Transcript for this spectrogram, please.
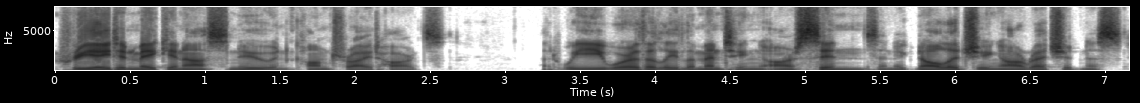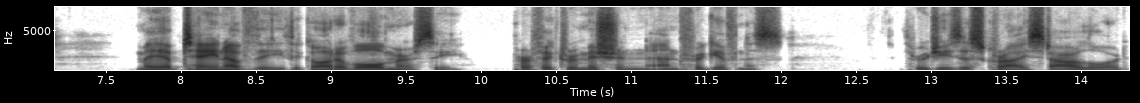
Create and make in us new and contrite hearts, that we, worthily lamenting our sins and acknowledging our wretchedness, may obtain of thee, the God of all mercy, perfect remission and forgiveness. Through Jesus Christ our Lord.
